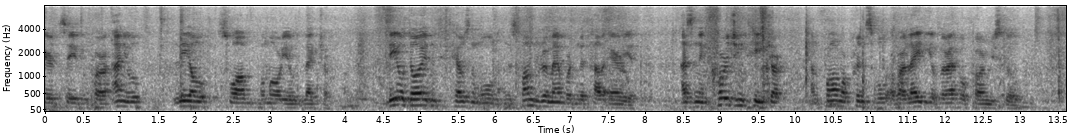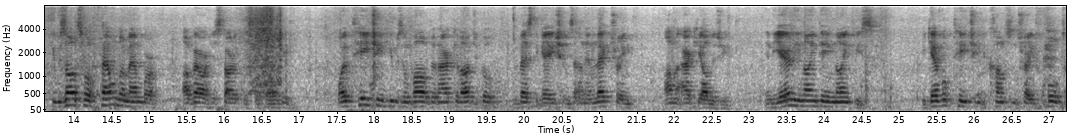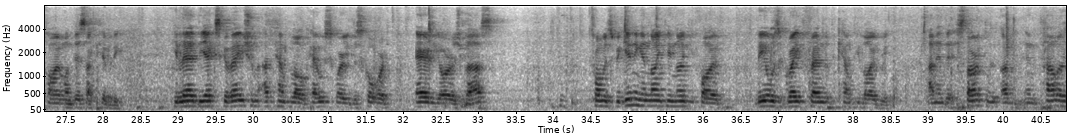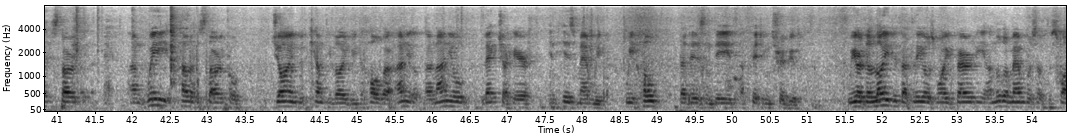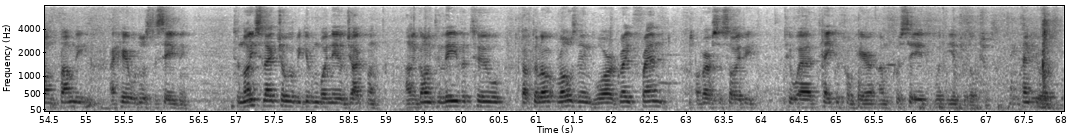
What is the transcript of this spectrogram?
here this evening for our annual Leo Swan Memorial Lecture. Leo died in 2001 and is fondly remembered in the Tallaght area as an encouraging teacher and former principal of Our Lady of Loreto Primary School. He was also a founder member of our Historical Society. While teaching, he was involved in archaeological investigations and in lecturing on archaeology. In the early 1990s, he gave up teaching to concentrate full time on this activity. He led the excavation at Templeogue House where he discovered early Irish glass. From its beginning in 1995, Leo was a great friend of the County Library and in the historical and in Tallaght Historical and we in Tallaght Historical joined with County Library to hold our annual, an annual lecture here in his memory. We hope that is indeed a fitting tribute. We are delighted that Leo's wife Verity and other members of the Swan family are here with us this evening. Tonight's lecture will be given by Neil Jackman and I'm going to leave it to Dr. Rosalind Ward, a great friend of our society, to uh, take it from here and proceed with the introductions. Thank you, Rose.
